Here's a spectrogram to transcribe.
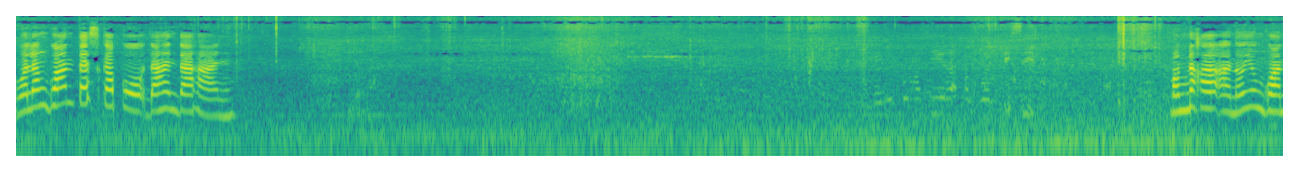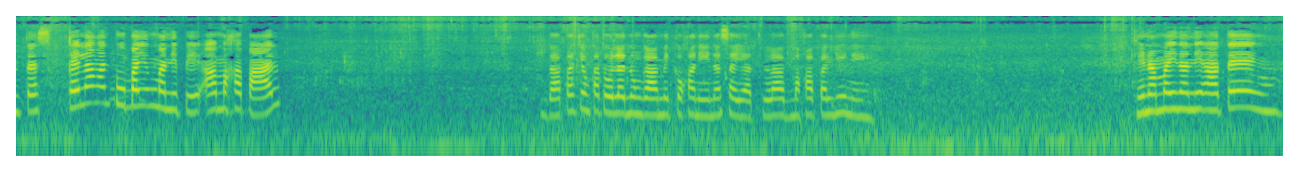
Walang guantes ka po, dahan-dahan. Hindi po masira pag buntis eh. Pag naka ano, yung guantes, kailangan po ba yung manipi? Ah, makapal? Dapat yung katulad nung gamit ko kanina sa yacht club, makapal yun eh. Kinamay na ni ating.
